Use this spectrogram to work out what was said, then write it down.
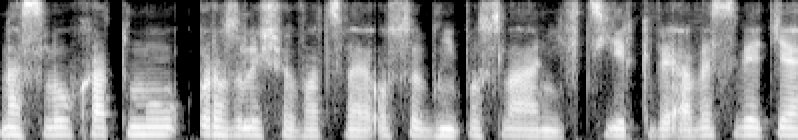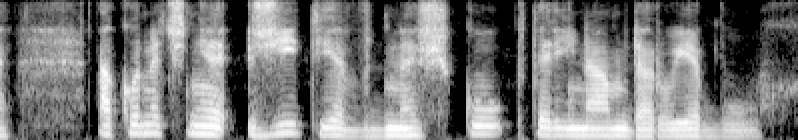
Naslouchat mu, rozlišovat své osobní poslání v církvi a ve světě a konečně žít je v dnešku, který nám daruje Bůh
